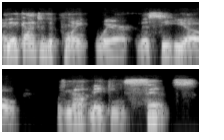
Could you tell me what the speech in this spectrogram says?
and it got to the point where the ceo was not making sense.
